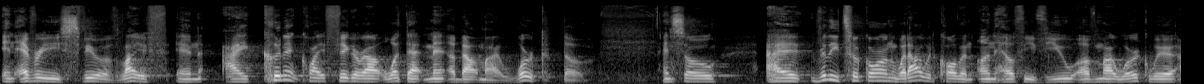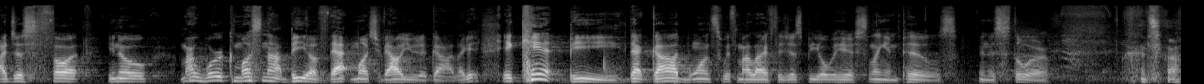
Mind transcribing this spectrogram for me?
in every sphere of life, and I couldn't quite figure out what that meant about my work, though. And so I really took on what I would call an unhealthy view of my work, where I just thought, you know, my work must not be of that much value to God. Like, it, it can't be that God wants with my life to just be over here slinging pills in the store. and, so,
